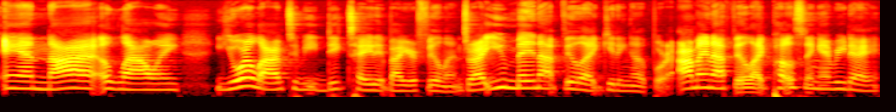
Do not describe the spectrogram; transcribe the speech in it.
And not allowing your life to be dictated by your feelings, right? You may not feel like getting up, or I may not feel like posting every day,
